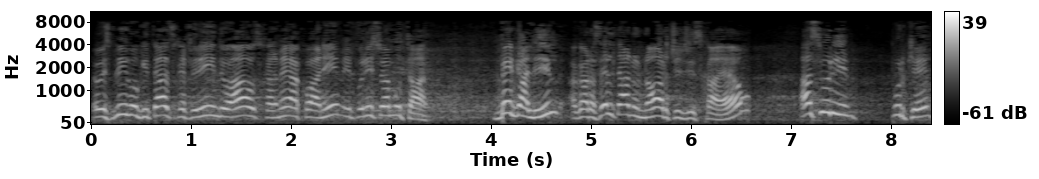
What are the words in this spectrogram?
eu explico que está se referindo aos Harme a Kohanim, e por isso é mutar. Begalil, agora se ele está no norte de Israel, Asurim. Por quê?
